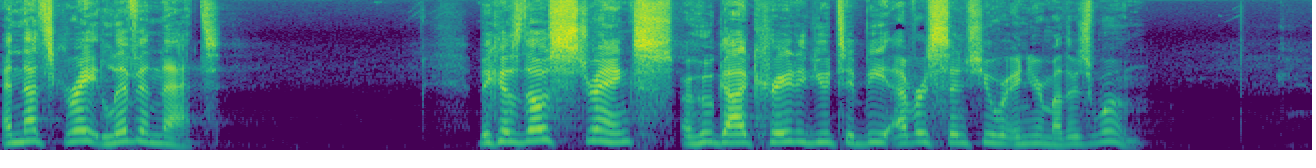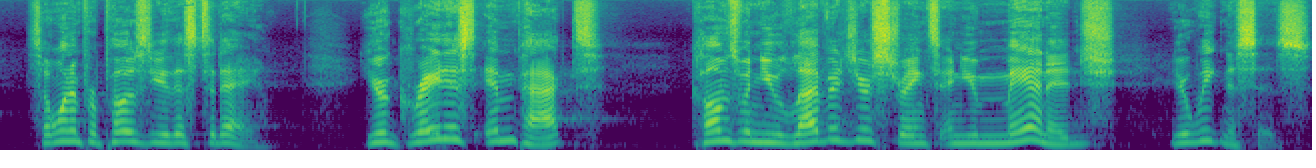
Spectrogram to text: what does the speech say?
And that's great. Live in that. Because those strengths are who God created you to be ever since you were in your mother's womb. So I want to propose to you this today. Your greatest impact comes when you leverage your strengths and you manage your weaknesses.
